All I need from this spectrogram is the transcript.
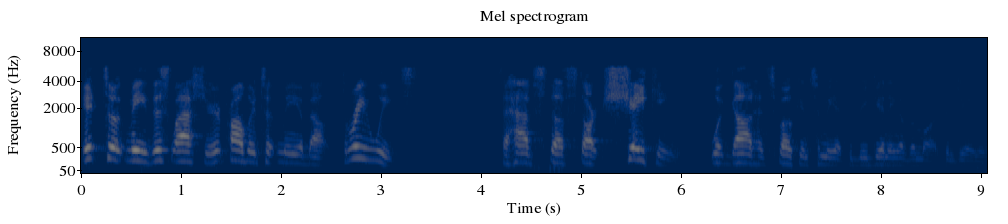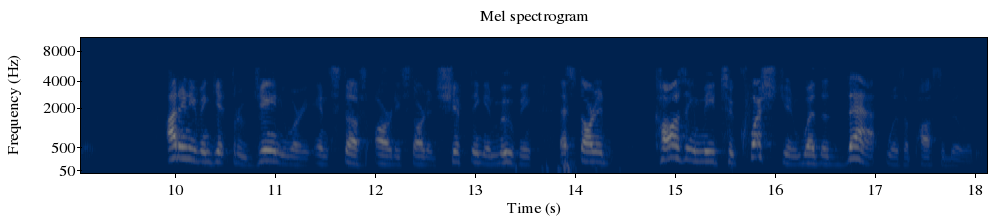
It took me this last year, it probably took me about three weeks to have stuff start shaking what God had spoken to me at the beginning of the month in January. I didn't even get through January and stuff already started shifting and moving. That started causing me to question whether that was a possibility.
